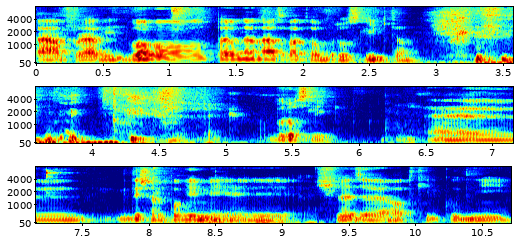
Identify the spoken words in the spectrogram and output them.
a prawidłowo pełna nazwa to Bruce Lipton. Tak. Bruce Lee. E, gdyż albowiem e, śledzę od kilku dni,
